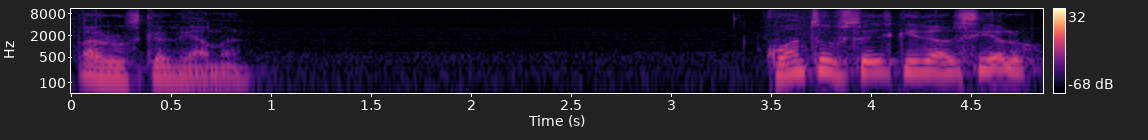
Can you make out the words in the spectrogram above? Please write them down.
para los que le aman. ¿Cuántos de ustedes quieren al cielo?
